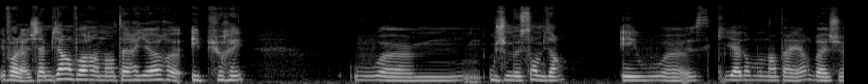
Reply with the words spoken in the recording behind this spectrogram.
et voilà, j'aime bien avoir un intérieur euh, épuré où, euh, où je me sens bien et où ce qu'il y a dans mon intérieur, bah, je.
